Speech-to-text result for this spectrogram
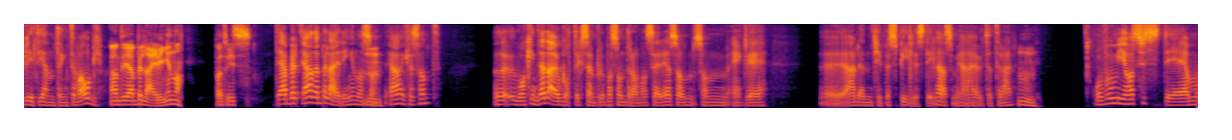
lite gjentenkte valg. Ja, de er beleiringen, da, på et vis. Det er, ja, det er beleiringen også. Mm. Ja, ikke sant? Uh, Walking Dead er jo et godt eksempel på en sånn dramaserie som, som egentlig eh, er den type spillestil som jeg er ute etter her. Mm. Og hvor mye har system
